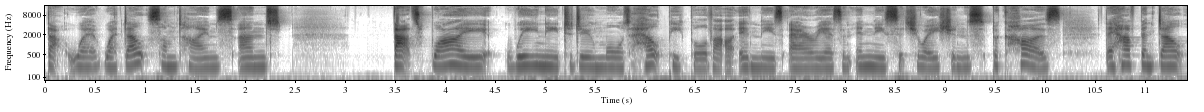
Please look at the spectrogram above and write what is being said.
that we're, we're dealt sometimes and that's why we need to do more to help people that are in these areas and in these situations because they have been dealt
